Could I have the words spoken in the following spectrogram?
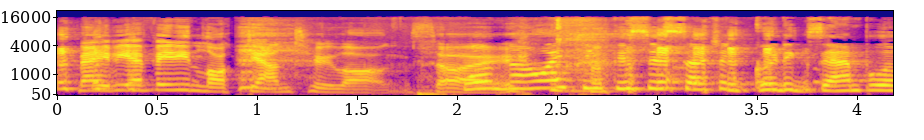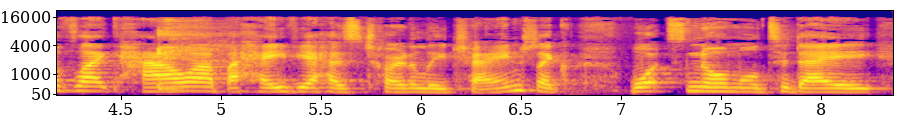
Maybe I've been in lockdown too long. So Well no, I think this is such a good example of like how our behavior has totally changed. Like what's normal today,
